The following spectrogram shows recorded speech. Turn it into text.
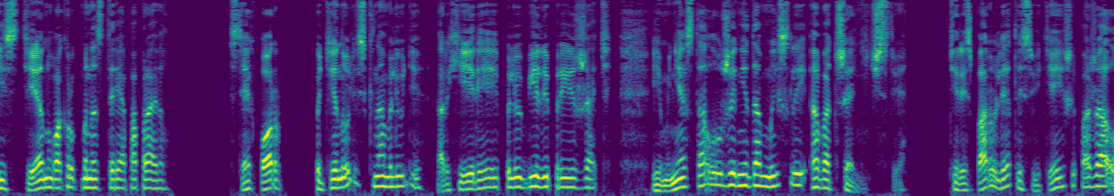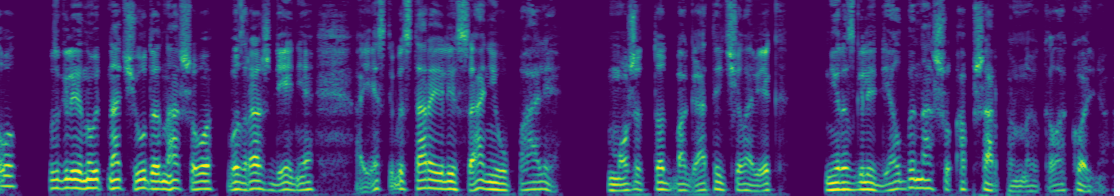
и стену вокруг монастыря поправил. С тех пор потянулись к нам люди, архиереи полюбили приезжать, и мне стало уже не до мыслей об отшельничестве. Через пару лет и святейший пожаловал, взглянуть на чудо нашего возрождения. А если бы старые леса не упали, может, тот богатый человек не разглядел бы нашу обшарпанную колокольню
